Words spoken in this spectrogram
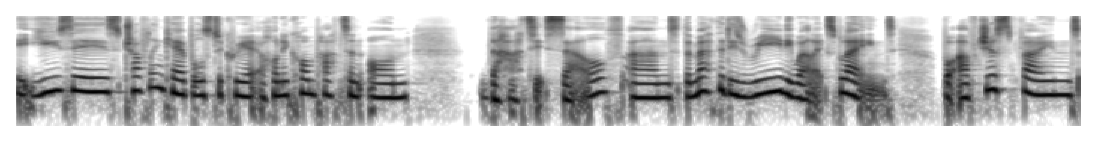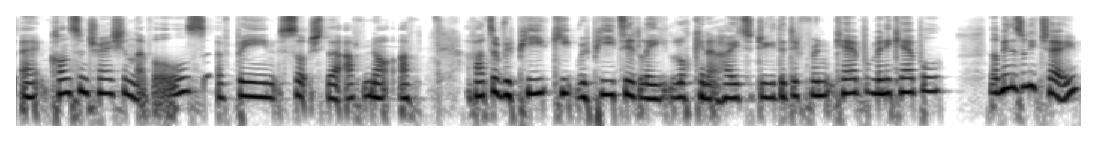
It uses travelling cables to create a honeycomb pattern on the hat itself, and the method is really well explained. But I've just found uh, concentration levels have been such that I've not I've I've had to repeat keep repeatedly looking at how to do the different cable mini cable I mean, there's only two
